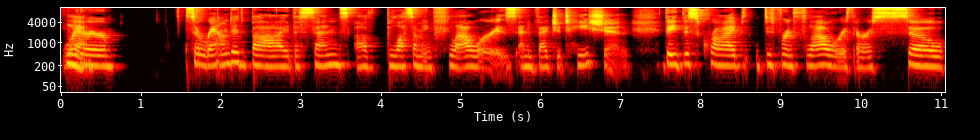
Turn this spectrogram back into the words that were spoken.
where yeah. they're surrounded by the sense of blossoming flowers and vegetation. They describe different flowers that are so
